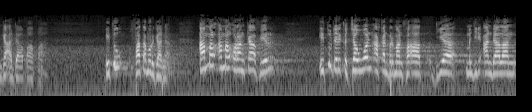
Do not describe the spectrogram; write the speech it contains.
nggak ada apa-apa. Itu fata morgana. Amal-amal orang kafir itu dari kejauhan akan bermanfaat. Dia menjadi andalan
